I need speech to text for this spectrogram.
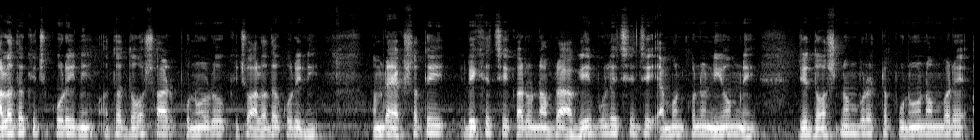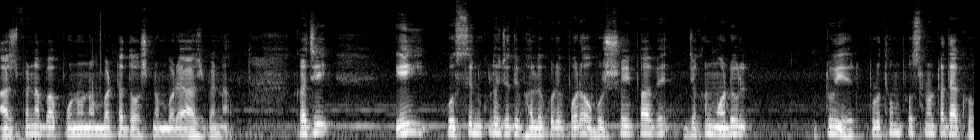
আলাদা কিছু করিনি অর্থাৎ দশ আর পনেরো কিছু আলাদা করিনি আমরা একসাথেই রেখেছি, কারণ আমরা আগেই বলেছি যে এমন কোনো নিয়ম নেই যে দশ নম্বরেরটা পনেরো নম্বরে আসবে না বা পনেরো নম্বরটা দশ নম্বরে আসবে না। কাজেই এই কোশ্চেনগুলো যদি ভালো করে পড়ে, অবশ্যই পাবে। যখন মডিউল টু এর প্রথম প্রশ্নটা দেখো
